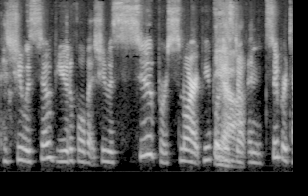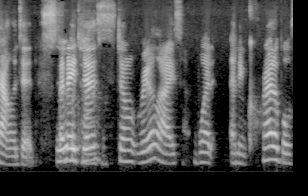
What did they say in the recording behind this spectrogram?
because she was so beautiful, but she was super smart. People Yeah. just don't and super talented, Super but they talented. just don't realize what an incredible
